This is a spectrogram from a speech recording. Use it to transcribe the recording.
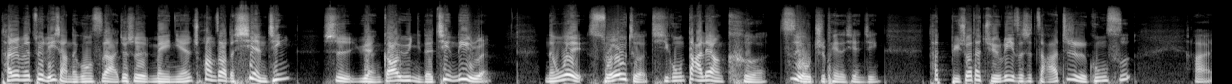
他认为最理想的公司啊，就是每年创造的现金是远高于你的净利润，能为所有者提供大量可自由支配的现金。他比如说，他举个例子是杂志公司，啊，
